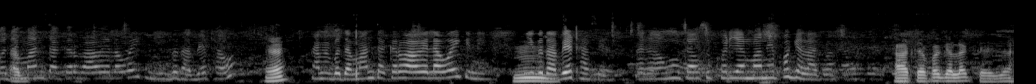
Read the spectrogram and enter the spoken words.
બધા માનતા કરવા આવેલા હોય કે નહીં? બધા બેઠા હો. હે? બધા માનતા કરવા આવેલા હોય કે નહીં? એ બધા બેઠા છે. અને હું જાઉં છું ખોડિયાર માને પગે લાગવા. હા તે પગે લાગતા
